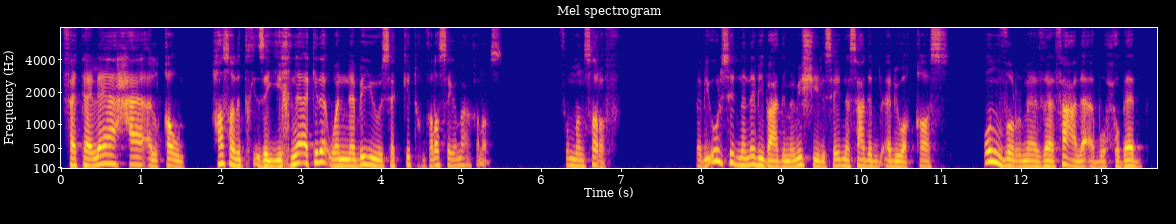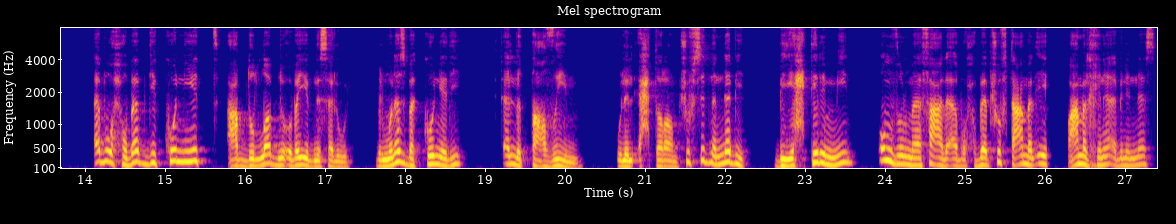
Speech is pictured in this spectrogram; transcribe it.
فتلاحى القوم. حصلت زي خناقة كده والنبي يسكتهم. خلاص يا جماعة خلاص. ثم انصرف. فبيقول سيدنا النبي بعد ما مشي لسيدنا سعد بن أبي وقاص انظر ماذا فعل أبو حباب. أبو حباب دي كنية عبد الله بن أبي بن سلول. بالمناسبة الكنية دي بتتقال للتعظيم وللإحترام. شوف سيدنا النبي بيحترم مين؟ انظر ما فعل أبو حباب. شفت عمل إيه؟ وعمل خناقة بين الناس.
